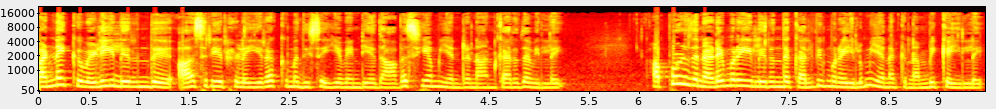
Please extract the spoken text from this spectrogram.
பண்ணைக்கு வெளியிலிருந்து ஆசிரியர்களை இறக்குமதி செய்ய வேண்டியது அவசியம் என்று நான் கருதவில்லை. அப்பொழுது நடைமுறையில் இருந்த கல்வி முறையிலும் எனக்கு நம்பிக்கை இல்லை.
